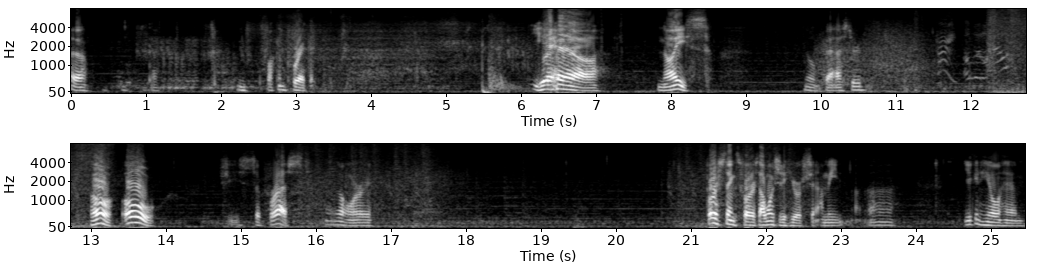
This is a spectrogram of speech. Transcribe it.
Oh, okay. You fucking prick. Yeah, nice. Little bastard. Oh, oh! She's suppressed. Don't worry. First things first, I want you to heal. I mean, uh, you can heal him.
